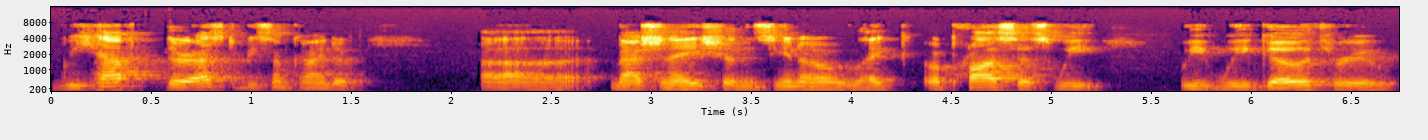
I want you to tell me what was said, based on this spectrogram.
We have there has to be some kind of uh, machinations, you know, like a process we, we we go through,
